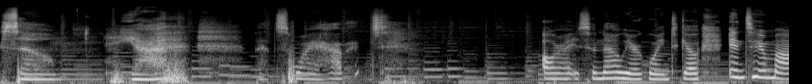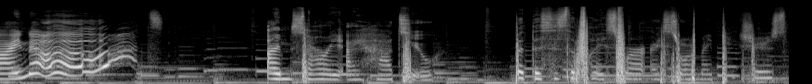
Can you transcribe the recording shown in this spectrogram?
So, yeah, that's why I have it. Alright, so now we are going to go into my notes. I'm sorry I had to. But this is the place where I store my pictures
